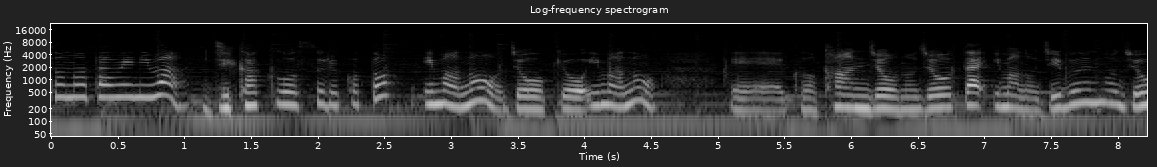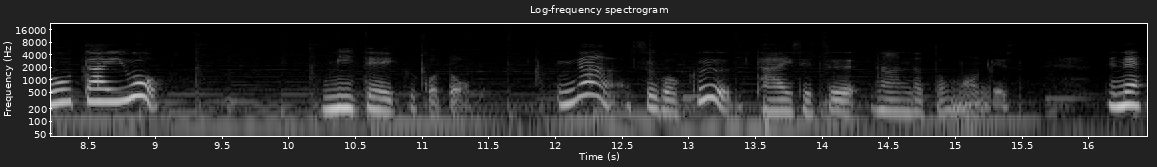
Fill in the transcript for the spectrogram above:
そのためには自覚をすること今の状況今の、えー、この感情の状態今の自分の状態を見ていくことがすごく大切なんだと思うんです。でね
